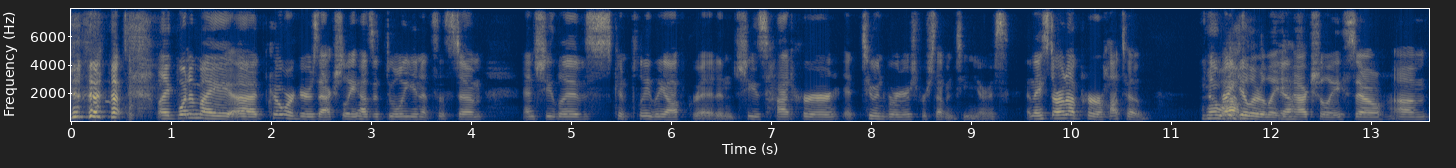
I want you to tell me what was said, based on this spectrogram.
like one of my uh, coworkers actually has a dual unit system, and she lives completely off grid, and she's had her two inverters for 17 years, and they start up her hot tub Oh, wow. regularly, Yeah. actually. So um,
